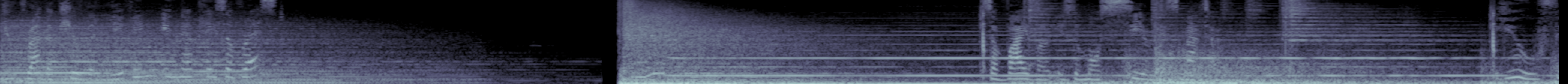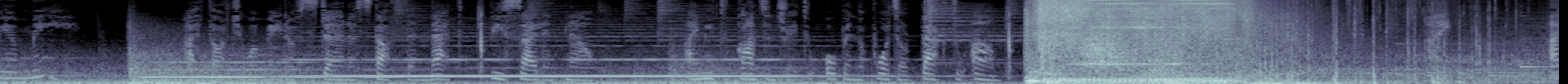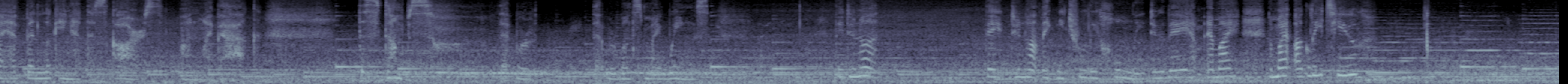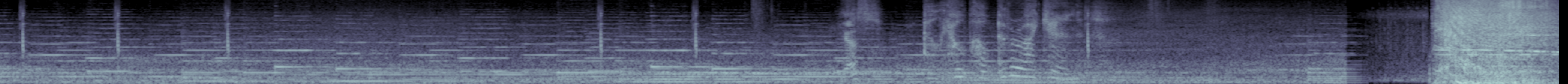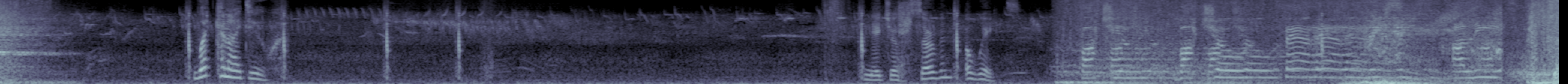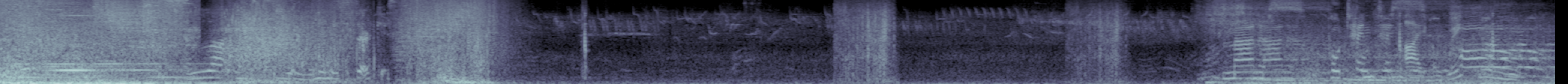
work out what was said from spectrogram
You'd rather kill the living in their place of rest? Survivor is the most serious matter. You fear me. Not make me truly homely, do they? Am, am I... am I ugly to you? Yes? I'll help however I can. What can I do? Nature's servant awaits. Baccio, Baccio, Ferre, Risi, Ali. A lot more exciting than circus. Manus, potentis. I await your move.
